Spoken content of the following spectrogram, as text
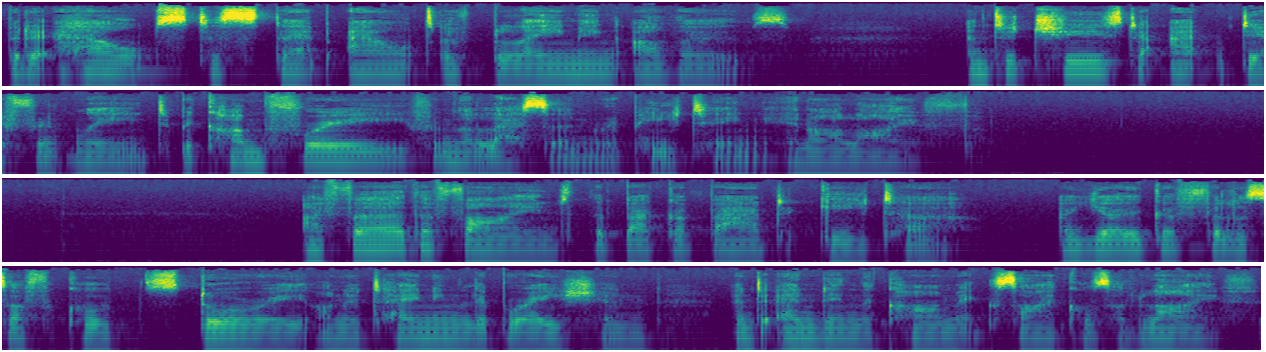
but it helps to step out of blaming others and to choose to act differently to become free from the lesson repeating in our life. I further find the Bhagavad Gita, a yoga philosophical story on attaining liberation and ending the karmic cycles of life,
